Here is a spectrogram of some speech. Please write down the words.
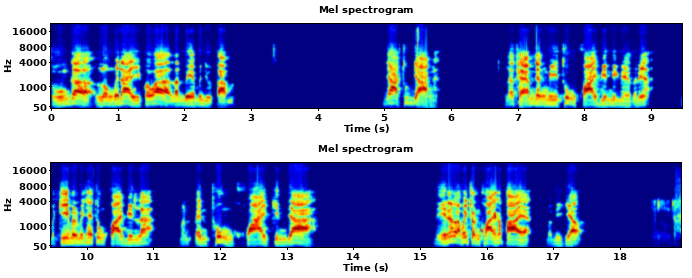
สูงก็ลงไม่ได้อีกเพราะว่ารันเวย์มันอยู่ต่ำยากทุกอย่างอะ แล้วแถมยังมีทุ่งควายบินอีกเนี่ยตัวเนี้ย เมื่อกี้มันไม่ใช่ทุ่งควายบินละ มันเป็นทุ่งควายกินหญ้า ดีนะเราไม่ชนควายเขาตายอะบะหมี่เกี๊ยว อืมใช่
